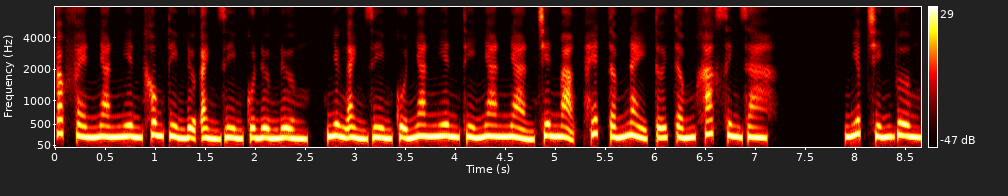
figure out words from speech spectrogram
Các fan nhan nhiên không tìm được ảnh dìm của đường đường, nhưng ảnh dìm của nhan nhiên thì nhan nhản trên mạng hết tấm này tới tấm khác sinh ra. Nhiếp chính vương,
